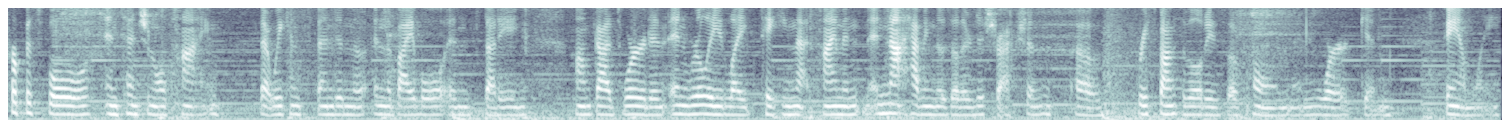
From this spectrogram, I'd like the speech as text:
purposeful, intentional time that we can spend in the in the Bible and studying um, God's Word and, and, really like taking that time and, and not having those other distractions of responsibilities of home and work and family.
